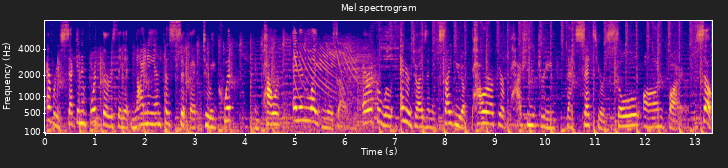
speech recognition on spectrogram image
every second and fourth Thursday at 9 a.m. Pacific to equip, empower, and enlighten yourself. Erica will energize and excite you to power up your passionate dream that sets your soul on fire. So,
